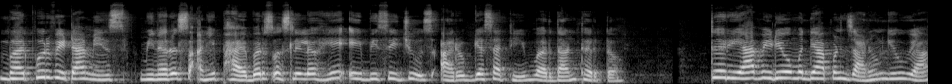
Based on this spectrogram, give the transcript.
भरपूर विटॅमिन्स मिनरल्स आणि फायबर्स असलेलं हे ए बी सी ज्यूस आरोग्यासाठी वरदान ठरतं. तर या व्हिडिओमध्ये आपण जाणून घेऊया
